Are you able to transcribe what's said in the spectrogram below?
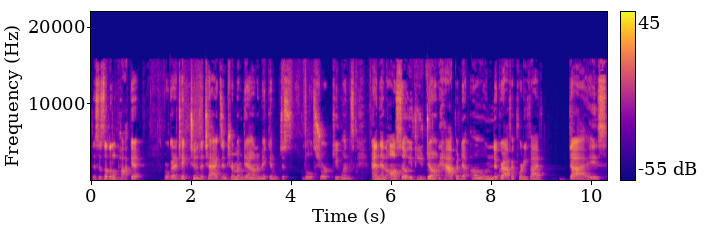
This is a little pocket. We're going to take two of the tags and trim them down and make them just little short, cute ones. And then also, if you don't happen to own the Graphic 45 dies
